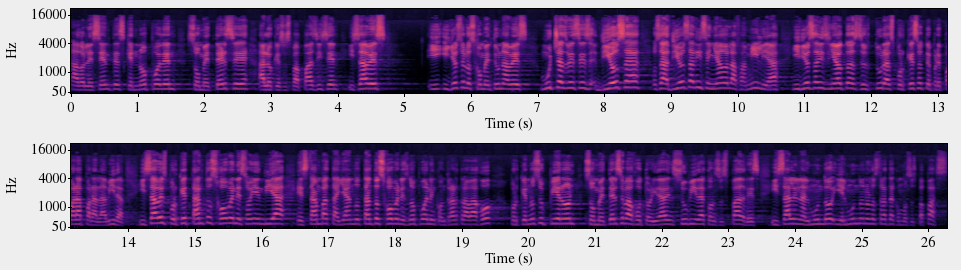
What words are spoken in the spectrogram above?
adolescentes que no pueden someterse a lo que sus papás dicen. Y sabes, y, yo se los comenté una vez, muchas veces Dios ha, o sea, Dios ha diseñado la familia y Dios ha diseñado todas las estructuras porque eso te prepara para la vida. ¿Y sabes por qué tantos jóvenes hoy en día están batallando, tantos jóvenes no pueden encontrar trabajo? Porque no supieron someterse bajo autoridad en su vida con sus padres y salen al mundo y el mundo no los trata como sus papás.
